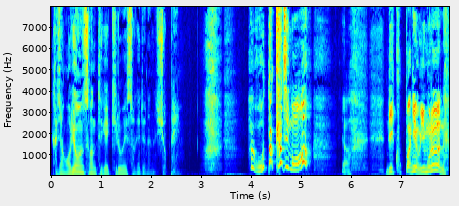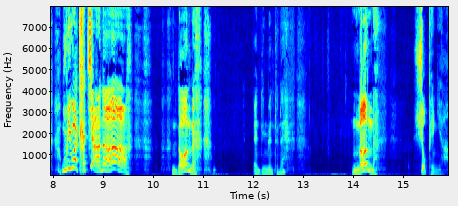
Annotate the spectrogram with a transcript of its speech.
가장 어려운 선택의 기로에 서게 되는 쇼팽. 아, 어떡하지 너? 야, 네 국방의 의무는 우리와 같지 않아. 넌 엔딩 멘트네. 넌 쇼팽이야.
